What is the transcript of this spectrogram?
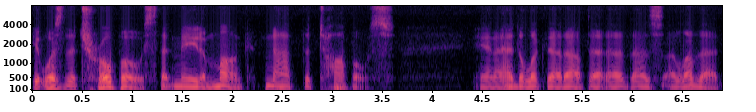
It was the tropos that made a monk, not the topos. And I had to look that up. That, that, that was, I love that.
